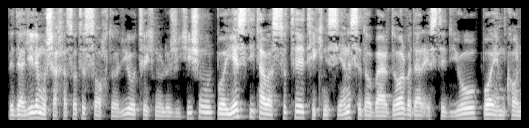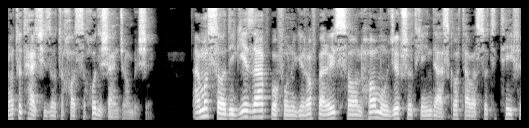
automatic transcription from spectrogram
به دلیل مشخصات ساختاری و تکنولوژیکیشون بایستی توسط تکنیسیان صدا بردار و در استدیو با امکانات و تجهیزات خاص خودش انجام بشه. اما سادگی ضبط با فونوگراف برای سالها موجب شد که این دستگاه توسط طیف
